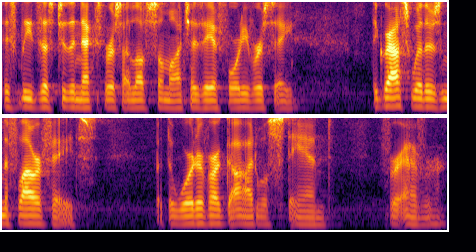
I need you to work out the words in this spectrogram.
This leads us to the next verse I love so much Isaiah 40, verse 8. The grass withers and the flower fades, but the word of our God will stand forever.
